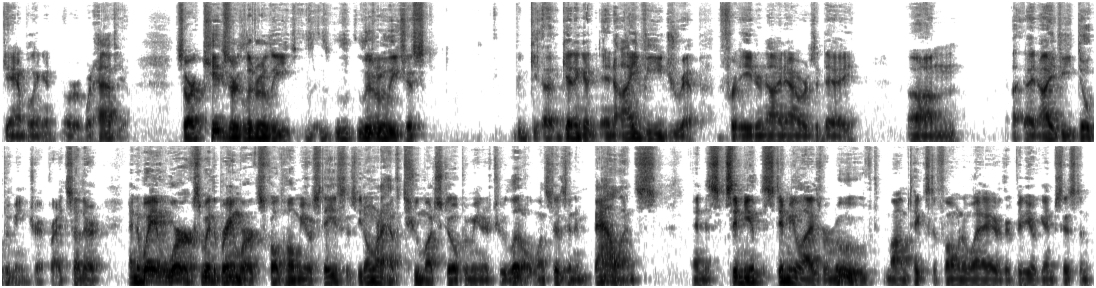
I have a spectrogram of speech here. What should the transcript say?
gambling, or what have you. So our kids are literally, literally just uh, getting a, an IV drip for eight or nine hours a day. Um, an IV dopamine drip, right? So there, and the way it works, the way the brain works, called homeostasis. You don't want to have too much dopamine or too little. Once there's an imbalance and the stimu- stimuli is removed, mom takes the phone away or the video game system,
